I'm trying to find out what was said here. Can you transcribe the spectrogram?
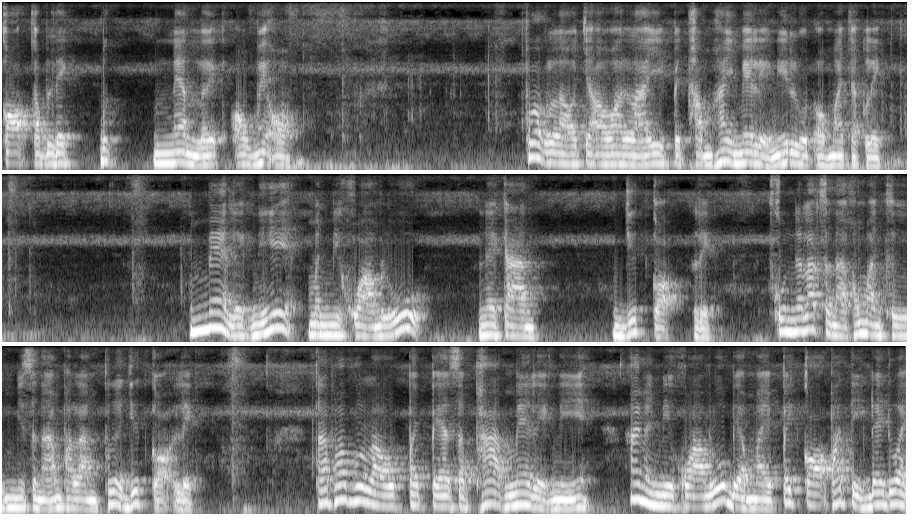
เกาะกับเหล็กปึกแน่นเลยเอาไม่ออก พวกเราจะเอาอะไรไปทำให้แม่เหล็กนี้หลุดออกมาจากเหล็ก แม่เหล็กนี้มันมีความรู้ในการยึดเกาะเหล็ก คุณลักษณะของมันคือมีสนามพลังเพื่อยึดเกาะเหล็ก ถ้าพพวกเราไปแปลสภาพแม่เหล็กนี้ ให้มันมีความรู้แบบใหม่ ไปเกาะพลาสติกได้ด้วย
